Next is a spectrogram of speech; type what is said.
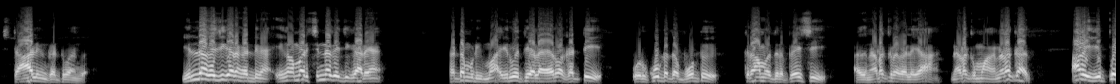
ஸ்டாலின் கட்டுவாங்க. எல்லா கட்சிக்காரன் கட்டுவேன். எங்களை மாதிரி சின்ன கட்சிக்காரன் கட்ட முடியுமா? இருபத்தி ஏழாயிரம் ரூபாய் கட்டி ஒரு கூட்டத்தை போட்டு கிராமத்தில் பேசி அது நடக்கிற வேலையா? நடக்குமா? நடக்காது. ஆக இப்போ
